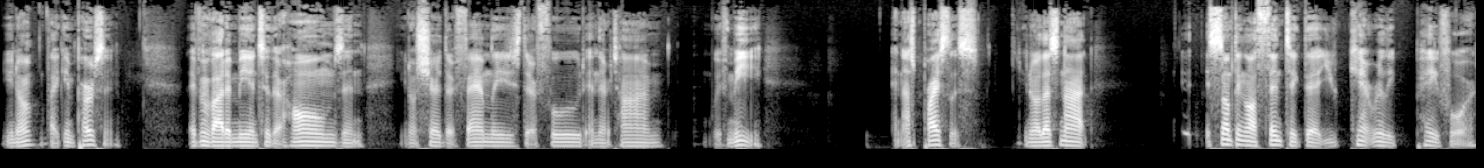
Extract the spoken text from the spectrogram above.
you know, like in person. They've invited me into their homes and, you know, shared their families, their food, and their time with me. And that's priceless. You know, that's not, it's something authentic that you can't really pay for,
